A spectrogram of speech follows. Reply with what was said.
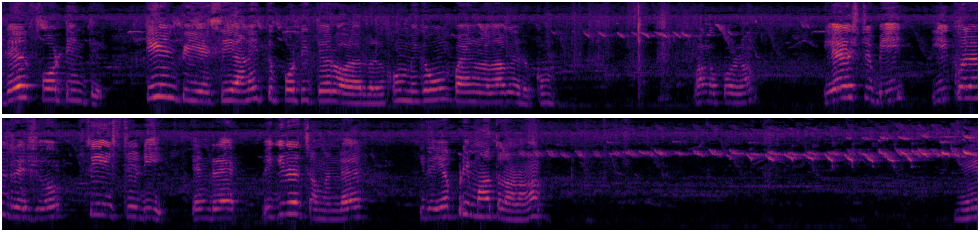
Day fourteenth. TNPSC அனைத்து போட்டித் தேர்வாளர்களுக்கும் மிகவும் பயனுள்ளதாக இருக்கும். வாங்க போகலாம் A is to B equivalent ratio C D என்ற விகித சமன்ல இதை எப்படி மாற்றலாம்னா A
